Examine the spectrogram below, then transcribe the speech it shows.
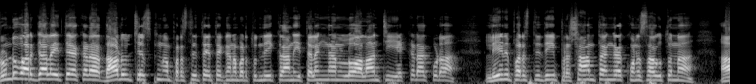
రెండు వర్గాలు అయితే అక్కడ దాడులు చేసుకున్న పరిస్థితి అయితే కనబడుతుంది. కానీ తెలంగాణలో అలాంటి ఎక్కడా కూడా లేని పరిస్థితి ప్రశాంతంగా కొనసాగుతున్న ఆ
